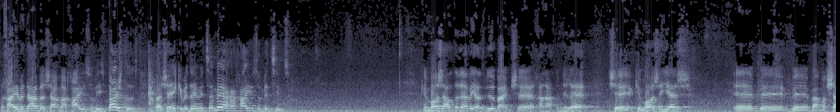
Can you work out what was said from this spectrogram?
וחי ומדבר שם החיוס הוא באספשטוס מה שאין כבדי וצמח החיוס הוא בצמצום כמו שאלת הרבי יסביר בהמשך אנחנו נראה שכמו שיש במשל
